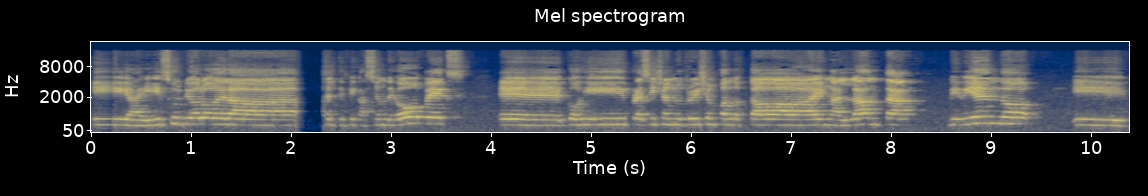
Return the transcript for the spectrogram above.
Y ahí surgió lo de la certificación de OPEX. Eh, cogí Precision Nutrition cuando estaba en Atlanta viviendo. Y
